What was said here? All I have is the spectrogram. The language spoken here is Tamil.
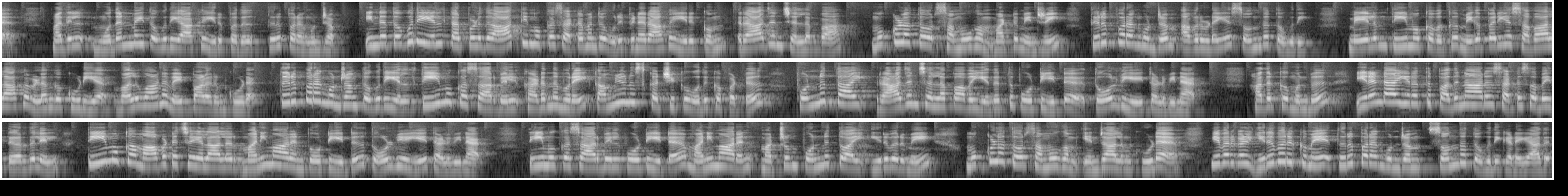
அதில் முதன்மை தொகுதியாக இருப்பது திருப்பரங்குன்றம். இந்த தொகுதியில் தற்பொழுது அதிமுக சட்டமன்ற உறுப்பினராக இருக்கும் ராஜன் செல்லப்பா முக்குளத்தோர் சமூகம் மட்டுமின்றி திருப்பரங்குன்றம் அவருடைய சொந்த தொகுதி. மேலும் திமுகவுக்கு மிகப்பெரிய சவாலாக விளங்கக்கூடிய வலுவான வேட்பாளரும் கூட. திருப்பரங்குன்றம் தொகுதியில் திமுக சார்பில் கடந்த முறை கம்யூனிஸ்ட் கட்சிக்கு ஒதுக்கப்பட்டு பொன்னுத்தாய் ராஜன் செல்லப்பாவை எதிர்த்து போட்டியிட்டு தோல்வியை தழுவினார். அதற்கு முன்பு இரண்டாயிரத்து பதினாறு சட்டசபை தேர்தலில் திமுக மாவட்ட செயலாளர் மணிமாறன் போட்டியிட்டு தோல்வியையே தழுவினார். திமுக சார்பில் போட்டியிட்ட மணிமாறன் மற்றும் பொன்னுத்தாய் இருவருமே முக்குளத்தோர் சமூகம் என்றாலும் கூட இவர்கள் இருவருக்குமே திருப்பரங்குன்றம் சொந்த தொகுதி கிடையாது.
